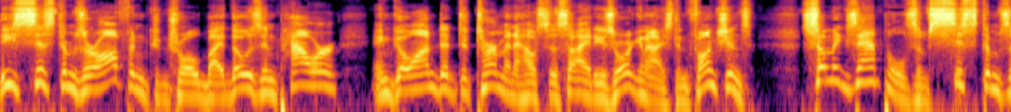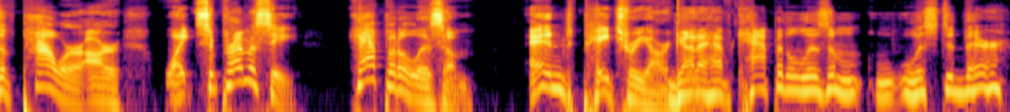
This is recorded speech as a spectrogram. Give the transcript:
These systems are often controlled by those in power and go on to determine how society is organized and functions. Some examples of systems of power are white supremacy, capitalism, and patriarchy. Got to have capitalism listed there?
